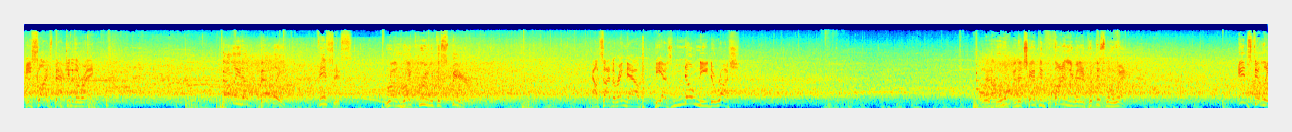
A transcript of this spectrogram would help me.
He slides back into the ring. Belly to belly. Vicious. Run right through with the spear. Outside the ring now. He has no need to rush. And the champion finally ready to put this one away. Instantly,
